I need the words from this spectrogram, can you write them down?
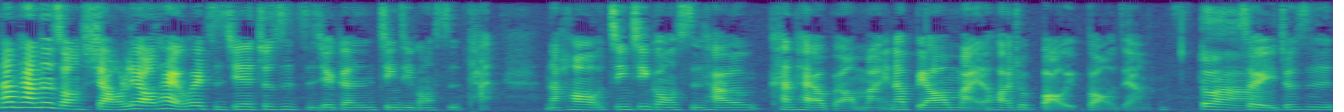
那他那种小料，他也会直接就是直接跟经纪公司谈。然后经纪公司他看他要不要买，那不要买的话就报一报这样子。对啊，所以就是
